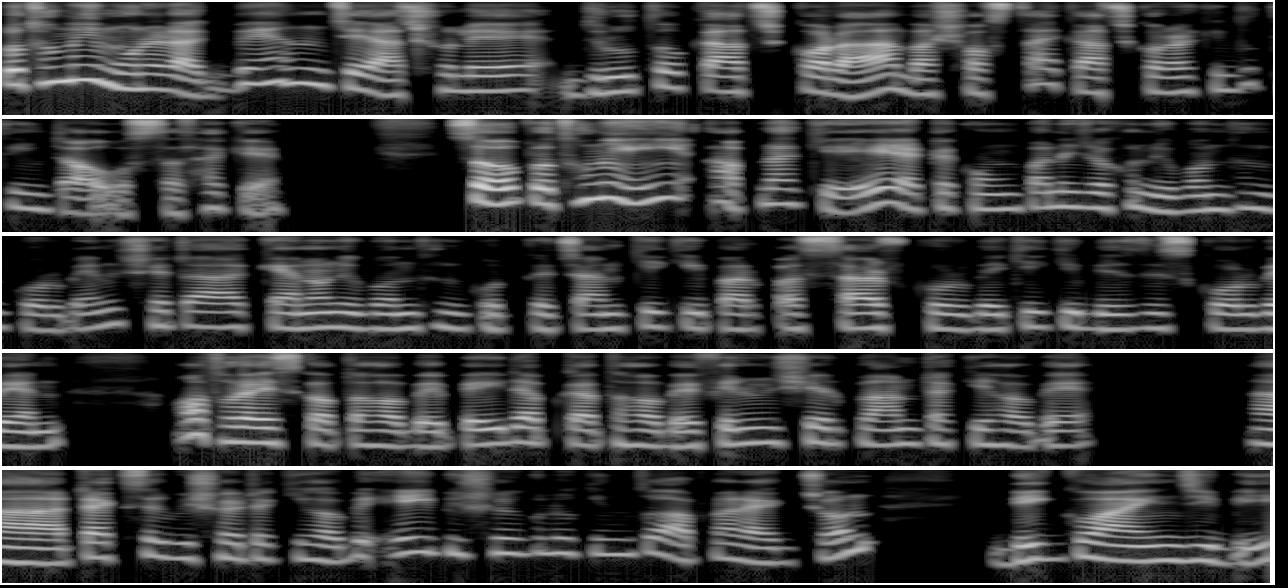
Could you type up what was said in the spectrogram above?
প্রথমেই মনে রাখবেন যে আসলে দ্রুত কাজ করা বা সস্তায় কাজ করার কিন্তু ৩ টা অবস্থা থাকে। সো প্রথমেই আপনাকে একটা কোম্পানি যখন নিবন্ধন করবেন সেটা কেন নিবন্ধন করতে চান, কি, কি পারপাস সার্ভ করবে, কি, কি বিজনেস করবেন, অথরাইজ কত হবে, পেইড আপ কত হবে, ফিনান্সিয়াল প্ল্যানটা কি হবে, ট্যাক্সের বিষয়টা কি হবে, এই বিষয়গুলো কিন্তু আপনার একজন বিজ্ঞ আইনজীবী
